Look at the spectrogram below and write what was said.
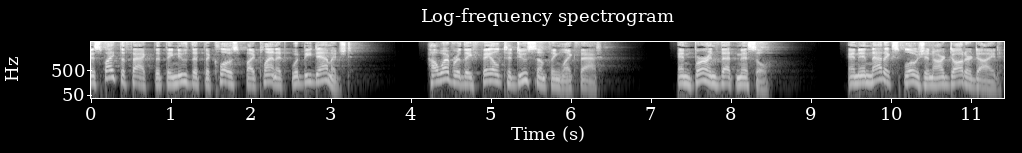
Despite the fact that they knew that the close-by planet would be damaged. However they failed to do something like that. And burned that missile. And in that explosion our daughter died.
